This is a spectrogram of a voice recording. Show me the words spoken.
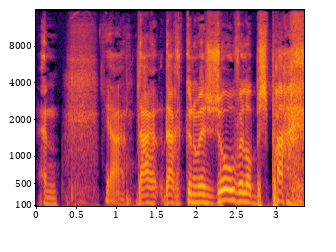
en ja, daar, daar kunnen we zoveel op besparen.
